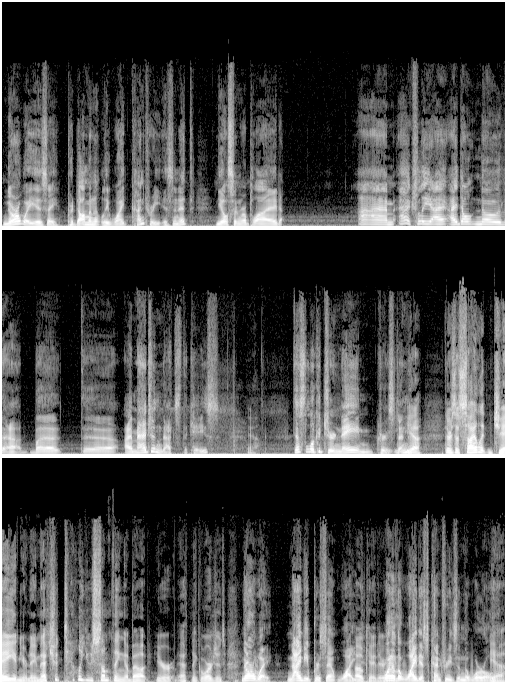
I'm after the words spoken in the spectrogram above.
Norway is a predominantly white country, isn't it? Nielsen replied, I'm actually, I, I don't know that, but uh, I imagine that's the case. Yeah. Just look at your name, Kirstjen. Yeah. There's a silent J in your name. That should tell you something about your ethnic origins. Norway, 90% white. Okay, there One of go. the whitest countries in the world. Yeah.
